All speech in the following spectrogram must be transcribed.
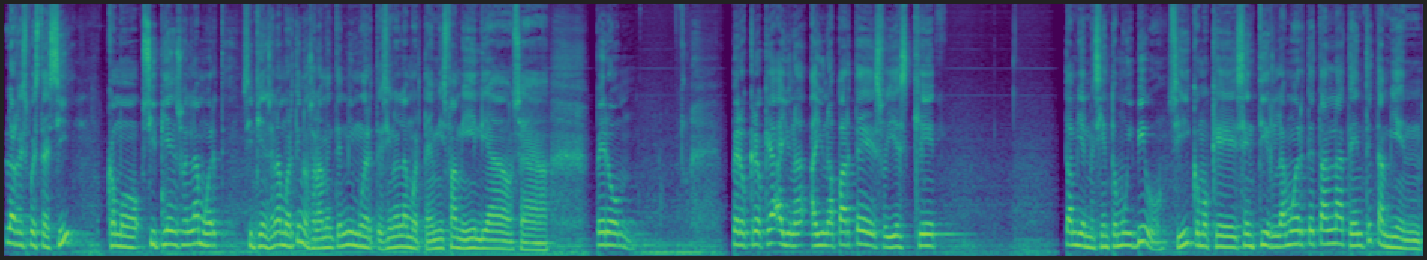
la respuesta es sí como si pienso en la muerte, si pienso en la muerte y no solamente en mi muerte, sino en la muerte de mis familias, o sea, pero, pero creo que hay una, hay una parte de eso y es que también me siento muy vivo, ¿sí? Como que sentir la muerte tan latente también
